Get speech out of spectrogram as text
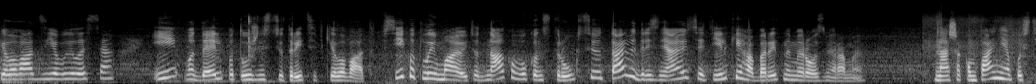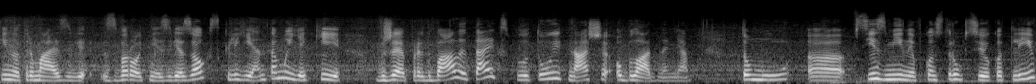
кВт з'явилася і модель потужністю 30 кВт. Всі котли мають однакову конструкцію та відрізняються тільки габаритними розмірами. Наша компанія постійно тримає зворотній зв'язок з клієнтами, які вже придбали та експлуатують наше обладнання. Тому е, всі зміни в конструкцію котлів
